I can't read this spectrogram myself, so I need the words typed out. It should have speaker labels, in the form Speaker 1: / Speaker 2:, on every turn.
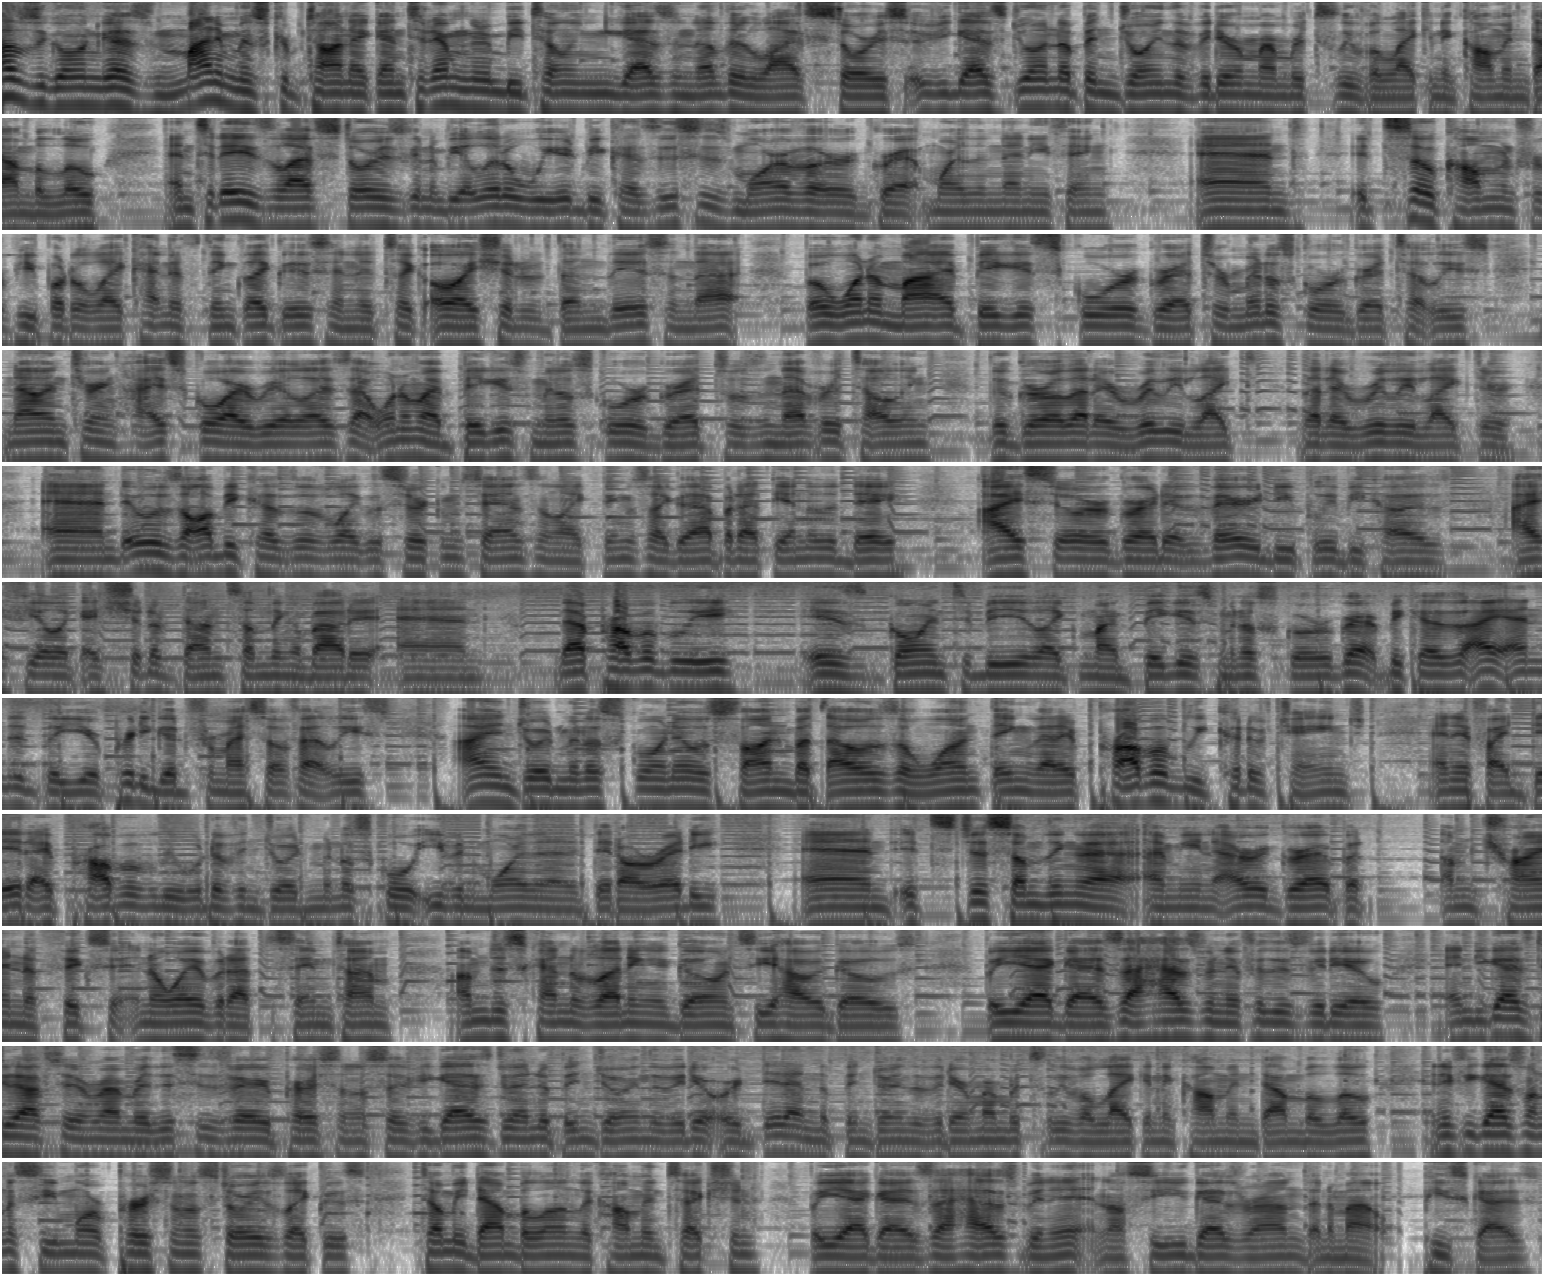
Speaker 1: How's it going guys? My name is Kryptonic and today I'm going to be telling you guys another live story. So if you guys do end up enjoying the video, remember to leave a like and a comment down below. And today's live story is going to be a little weird because this is more of a regret more than anything. And it's so common for people to like kind of think like this and it's like, oh I should have done this and that. But one of my biggest school regrets, or middle school regrets at least, now entering high school I realized that one of my biggest middle school regrets was never telling the girl that I really liked that I really liked her. And it was all because of like the circumstance and like things like that. But at the end of the day I still regret it very deeply because I feel like I should have done something about it. And that probably is going to be like my biggest middle school regret because I ended the year pretty good for myself at least. I enjoyed middle school and it was fun, but that was the one thing that I probably could have changed. And if I did, I probably would have enjoyed middle school even more than I did already. And it's just something that I mean I regret, but I'm trying to fix it in a way, but at the same time, I'm just kind of letting it go and see how it goes. But yeah, guys, that has been it for this video. And you guys do have to remember, this is very personal. So if you guys do end up enjoying the video or did end up enjoying the video, remember to leave a like and a comment down below. And if you guys want to see more personal stories like this, tell me down below in the comment section. But yeah, guys, that has been it. And I'll see you guys around and I'm out. Peace, guys.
